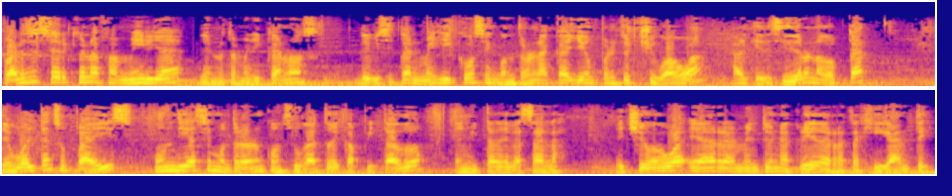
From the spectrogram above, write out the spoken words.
Parece ser que una familia de norteamericanos de visita en México se encontró en la calle un perrito chihuahua al que decidieron adoptar. De vuelta en su país, un día se encontraron con su gato decapitado en mitad de la sala. El chihuahua era realmente una cría de rata gigante.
